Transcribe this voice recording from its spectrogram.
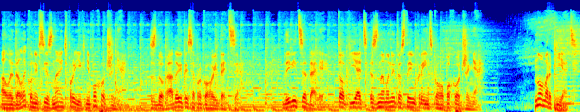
але далеко не всі знають про їхнє походження. Здогадуєтеся, про кого йдеться? Дивіться далі: топ 5 знаменитостей українського походження. Номер 5.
